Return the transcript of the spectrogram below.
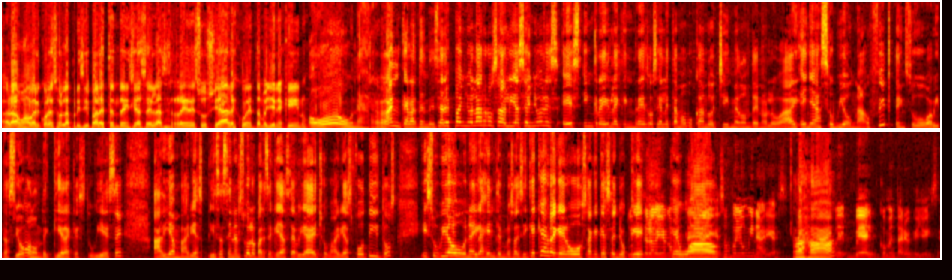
Ahora vamos a ver cuáles son las principales tendencias en las redes sociales. Cuéntame, Jenny Aquino. Oh, una arranca la tendencia a la española Rosalía. Señores, es increíble que en redes sociales estamos buscando chisme donde no lo hay. Ella subió un outfit en su habitación o donde quiera que estuviese. Habían varias piezas en el suelo. Parece que ella se había hecho varias fotitos y subió una y la gente empezó a decir que qué reguerosa, que qué sé yo ¿Tú qué, viste lo que yo que comenté? wow. Eso fue Luminarias. Ajá. Ve, ve el comentario que yo hice.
